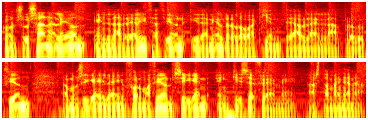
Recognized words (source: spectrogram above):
con Susana León en la realización y Daniel Relova quien te habla en la producción. La música y la información siguen en XFM. Hasta mañana.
